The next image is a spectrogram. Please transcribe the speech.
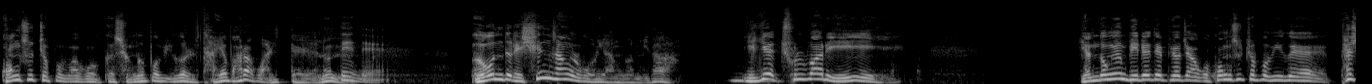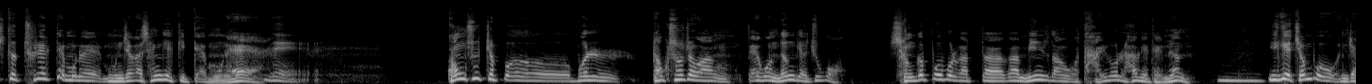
공수처법하고 그 선거법 이걸 타협하라고 할 때는 네네. 의원들의 신상을 고려한 겁니다. 이게 출발이 연동형 비례대표자하고 공수처법 이게 패스트 트랙 때문에 문제가 생겼기 때문에 네. 공수처법을 독소조항 빼고 넘겨주고 선거법을 갖다가 민주당하고 타협을 하게 되면 음. 이게 전부 이제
